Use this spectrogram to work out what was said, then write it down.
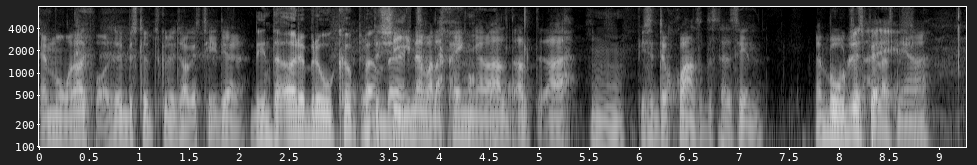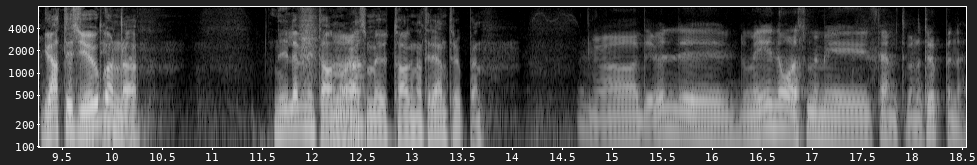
en månad kvar. Det beslutet skulle tagits tidigare. Det är inte Örebro-cupen direkt. Kina med alla pengar och allt. allt äh. Mm. finns inte en chans att det ställs in. Men borde det spelas Nej, ner? Grattis Djurgården inte. då. Ni lär väl inte ha några Ja. som är uttagna till den truppen? Ja, det är väl... eh, De är ju några som är med i 50-mannatruppen där.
